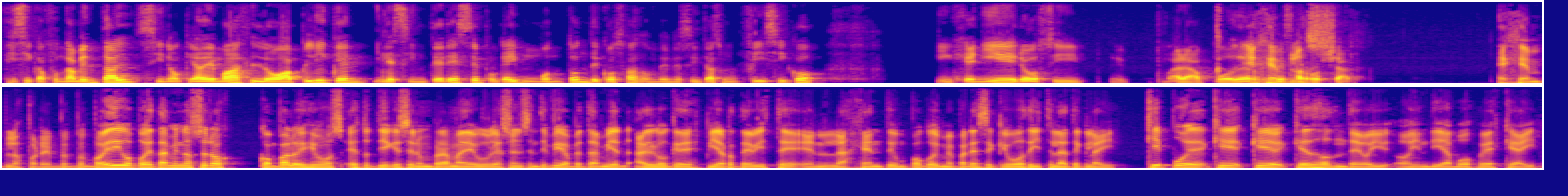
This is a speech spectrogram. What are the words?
física fundamental, sino que además lo apliquen y les interese, porque hay un montón de cosas donde necesitas un físico, ingenieros y eh, para poder desarrollar. Ejemplos, porque, digo, porque también nosotros con Pablo dijimos, esto tiene que ser un programa de divulgación científica, pero también algo que despierte, viste, en la gente un poco, y me parece que vos diste la tecla ahí. ¿Qué, puede, qué, qué, qué es donde hoy, hoy en día vos ves que hay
